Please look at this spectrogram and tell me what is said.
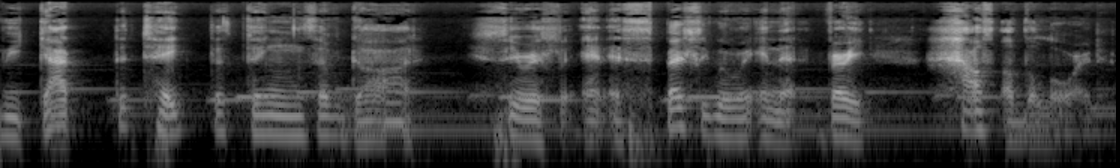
We got to take the things of God seriously, and especially when we're in the very house of the Lord.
